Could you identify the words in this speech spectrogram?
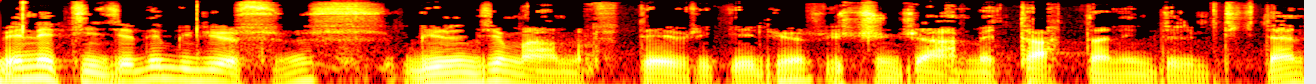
Ve neticede biliyorsunuz birinci Mahmut devri geliyor. Üçüncü Ahmet tahttan indirildikten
